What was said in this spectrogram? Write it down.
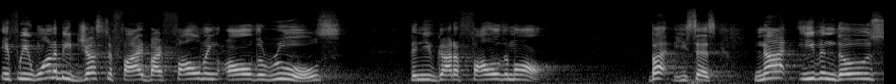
If we want to be justified by following all the rules, then you've got to follow them all. But, he says, not even those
